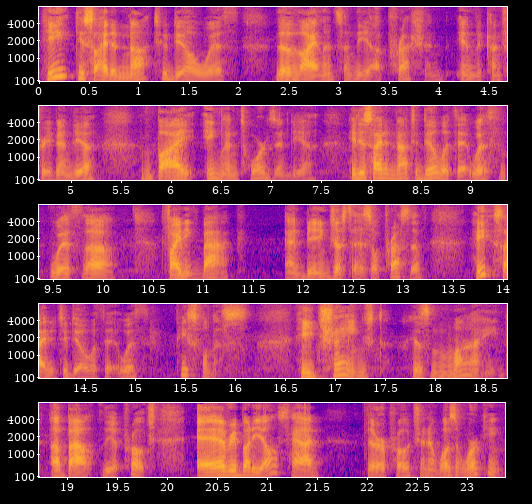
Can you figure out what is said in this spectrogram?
He decided not to deal with the violence and the oppression in the country of India by England towards India. He decided not to deal with it with, with uh, fighting back and being just as oppressive. He decided to deal with it with peacefulness. He changed his mind about the approach. Everybody else had their approach and it wasn't working.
